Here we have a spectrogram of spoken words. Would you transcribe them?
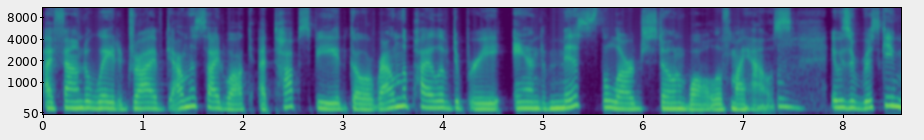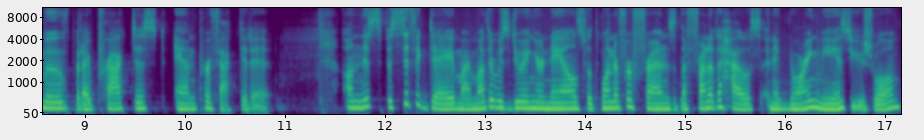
I found a way to drive down the sidewalk at top speed, go around the pile of debris, and miss the large stone wall of my house. Mm. It was a risky move, but I practiced and perfected it. On this specific day, my mother was doing her nails with one of her friends in the front of the house and ignoring me as usual.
